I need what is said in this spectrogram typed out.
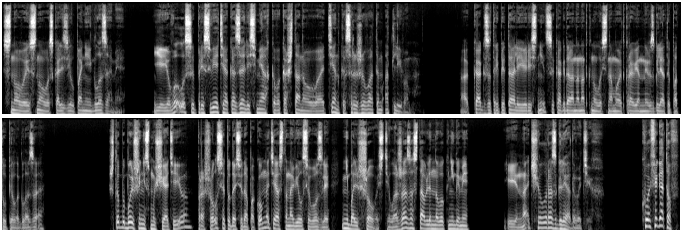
Снова и снова скользил по ней глазами. Ее волосы при свете оказались мягкого каштанового оттенка с рыжеватым отливом. А как затрепетали ее ресницы, когда она наткнулась на мой откровенный взгляд и потупила глаза — чтобы больше не смущать ее, прошелся туда-сюда по комнате, остановился возле небольшого стеллажа, заставленного книгами, и начал разглядывать их. «Кофе готов»,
